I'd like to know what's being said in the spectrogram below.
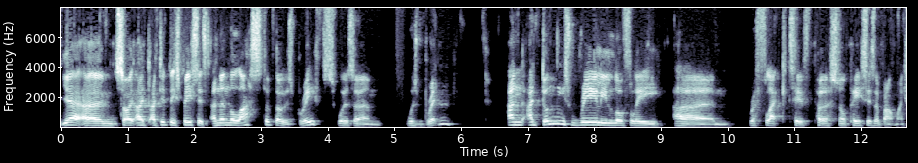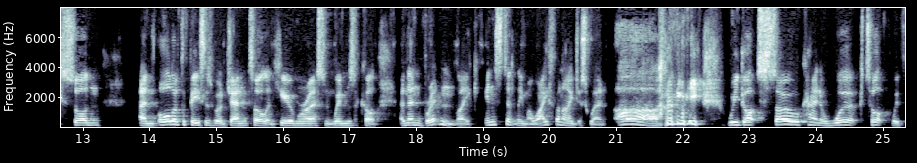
yeah um, so I, I, I, did these pieces. And then the last of those briefs was um, was britain. And i'd done these really lovely um, reflective personal pieces about my son. And all of the pieces were gentle and humorous and whimsical. And then britain like instantly my wife and i just went ah. Oh. we we got so kind of worked up with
